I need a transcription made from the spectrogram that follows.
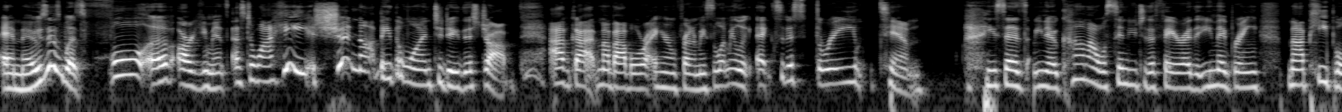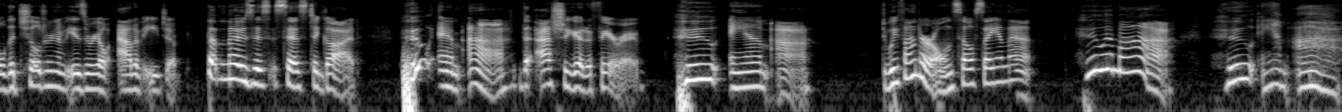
And Moses was full of arguments as to why he should not be the one to do this job. I've got my Bible right here in front of me. So let me look Exodus 3 10 he says, You know, come, I will send you to the Pharaoh that you may bring my people, the children of Israel, out of Egypt. But Moses says to God, who am I that I should go to Pharaoh? Who am I? Do we find our own self saying that? Who am I? Who am I?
